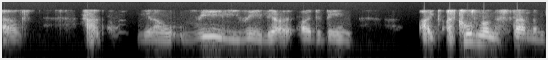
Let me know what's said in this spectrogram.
have had, you know, really, really, I, would have been. I, I couldn't understand them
